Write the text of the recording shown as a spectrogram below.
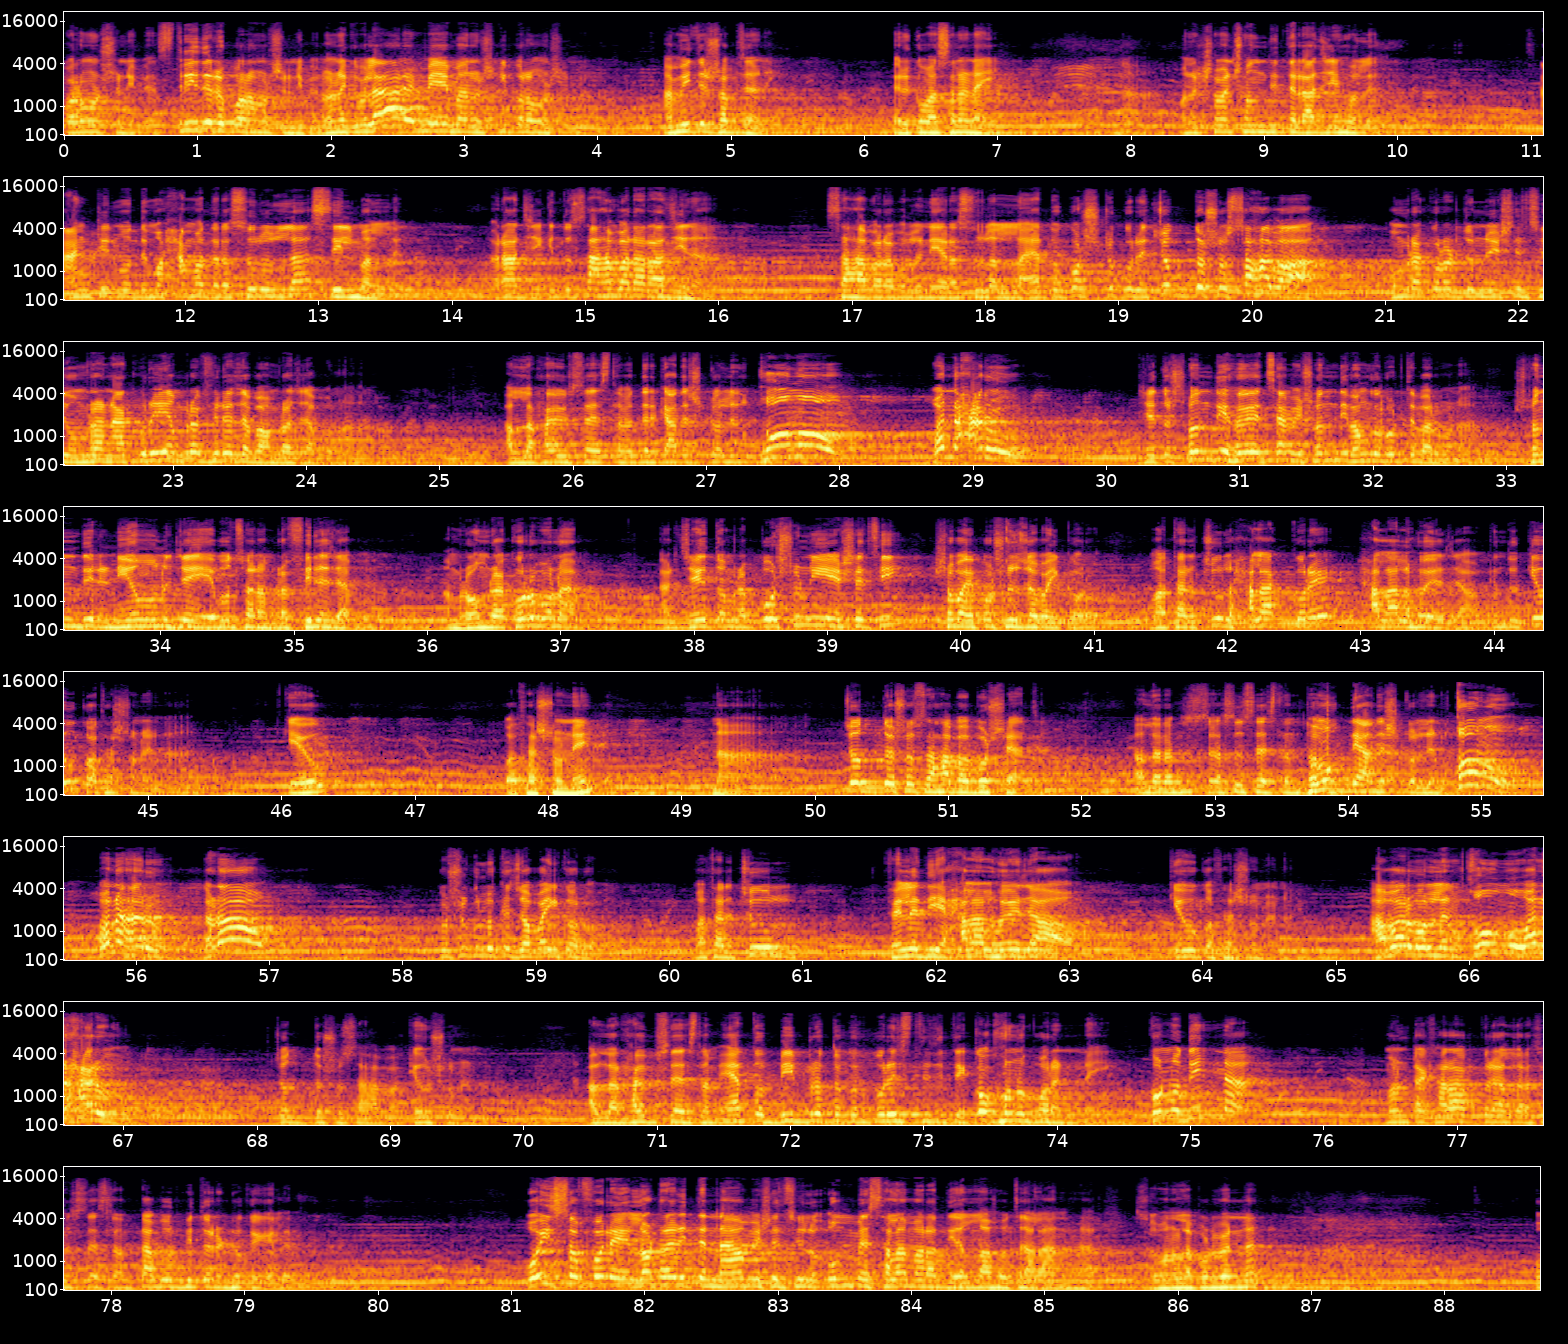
পরামর্শ নেবেন, স্ত্রীদেরও পরামর্শ নেবেন। অনেকে বলে, আরে, মেয়ে মানুষ, কি পরামর্শ নেবে? আমি তো সব জানি। এরকম আছে না নাই? অনেক সময় সন্ধিতে রাজি হলেন আংটির মধ্যে মোহাম্মদ রাসূলুল্লাহ সিল মারলেন। রাজি, কিন্তু সাহাবারা রাজি না। সাহাবারা বললেন, ইয়া রাসূলুল্লাহ, এত কষ্ট করে চোদ্দশো সাহাবা ওমরা করার জন্য এসেছি। ওমরা না করেই আমরা ফিরে যাব, আমরা যাব না। আল্লাহ হাবিব সাহা ইসলামদেরকে আদেশ করলেন ওয়ানহারু, যেহেতু সন্ধি হয়েছে, আমি সন্ধি ভঙ্গ করতে পারব না। সন্ধির নিয়ম অনুযায়ী এবছর আমরা ফিরে যাব। আমরা ওমরা করব না। আর যেহেতু আমরা পশু নিয়ে এসেছি, সবাই পশু জবাই করো। মাথার চুল হালাক করে হালাল হয়ে যাও। কিন্তু কেউ কথা শোনে না। কেউ কথা শুনে না। চোদ্দশো সাহাবা বসে আছেন আল্লাহ রাসুল ইসলাম ধমক দিয়ে আদেশ করলেন, কমু, অনাহারু, দাঁড়াও। পশুগুলোকে জবাই করো। মাথার চুল ফেলে দিয়ে হালাল হয়ে যাও। কেউ কথা শোনে না। আবার বললেন, কৌমু ওয়ানহারু চোদ্দশো সাহাবা, কেউ শোনে না। আল্লাহর হাবিব সাহা ইসলাম এত বিব্রতকর পরিস্থিতিতে কখনো পড়েন নাই। কোনো দিন না। মনটা খারাপ করে আল্লাহ রাসুল ইসলাম তাবুর ভিতরে ঢুকে গেলেন। ওই সফরে লটারিতে নাম এসেছিল উম্মে সালামা রাদি আল্লাহ আনহার। সোহানাল্লাহ পড়বেন না?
